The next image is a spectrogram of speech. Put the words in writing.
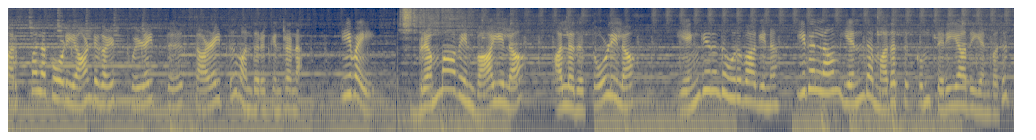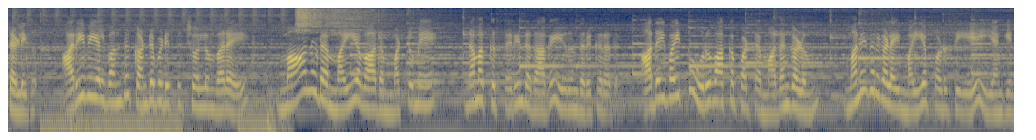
பற்பல கோடி ஆண்டுகள் பிழைத்து தழைத்து வந்திருக்கின்றன. இவை பிரம்மாவின் வாயிலா அல்லது தோளிலா எங்கிருந்து உருவாகின? இதெல்லாம் எந்த மதத்துக்கும் தெரியாது என்பது தெளிவு. அறிவியல் வந்து கண்டுபிடித்து சொல்லும் வரை மானுட மையவாதம் மட்டுமே நமக்கு தெரிந்ததாக இருந்திருக்கிறது. அதை வைத்து உருவாக்கப்பட்ட மதங்களும் மனிதர்களை மையப்படுத்தியே இயங்கின.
